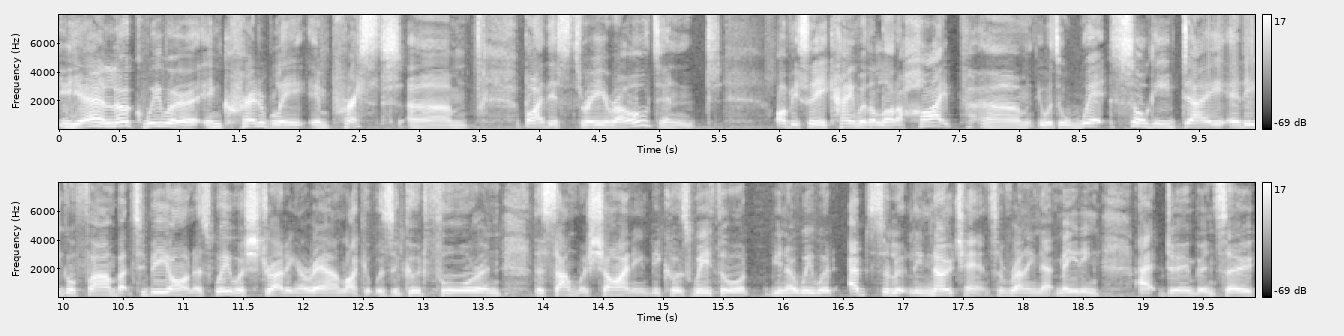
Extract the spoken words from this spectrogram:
Yeah, look, we were incredibly impressed um, by this three year old, and obviously he came with a lot of hype. Um, it was a wet, soggy day at Eagle Farm, but to be honest, we were strutting around like it was a good four and the sun was shining because we thought, you know, we would absolutely no chance of running that meeting at Doomben. So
